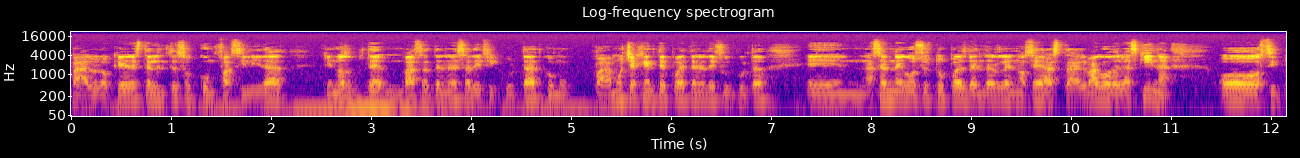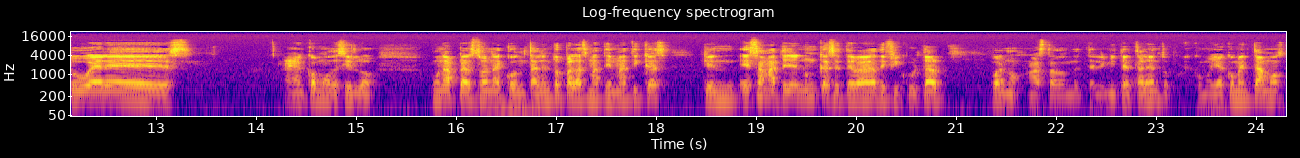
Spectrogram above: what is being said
para lo que eres talentoso con facilidad. Que no te vas a tener esa dificultad como para mucha gente puede tener dificultad en hacer negocios, tú puedes venderle, no sé, hasta el vago de la esquina o si tú eres, eh, ¿cómo decirlo? Una persona con talento para las matemáticas, que en esa materia nunca se te va a dificultar. Bueno, hasta donde te limite el talento, porque como ya comentamos,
